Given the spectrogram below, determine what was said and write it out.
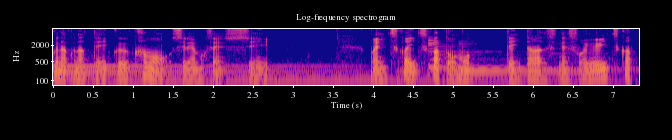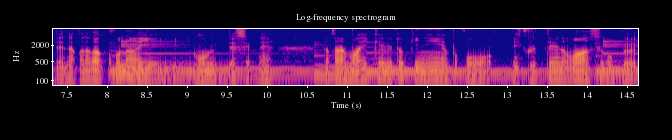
少なくなっていくかもしれませんし、まあ、いつかいつかと思っていたらですねそういういつかってなかなか来ないもんですよね。だからまあ行ける時にやっぱこう行くっていうのはすごく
